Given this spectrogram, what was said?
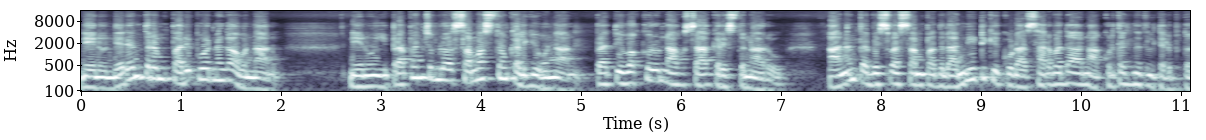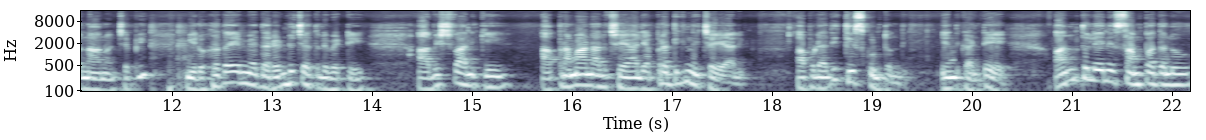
నేను నిరంతరం పరిపూర్ణంగా ఉన్నాను. నేను ఈ ప్రపంచంలో సమస్తం కలిగి ఉన్నాను. ప్రతి ఒక్కరూ నాకు సహకరిస్తున్నారు. అనంత విశ్వ సంపదలు అన్నిటికీ కూడా సర్వదా నా కృతజ్ఞతలు తెలుపుతున్నాను అని చెప్పి మీరు హృదయం మీద రెండు చేతులు పెట్టి ఆ విశ్వానికి ఆ ప్రమాణాలు చేయాలి ఆ ప్రతిజ్ఞ చేయాలి. అప్పుడు అది తీసుకుంటుంది. ఎందుకంటే అంతులేని సంపదలు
